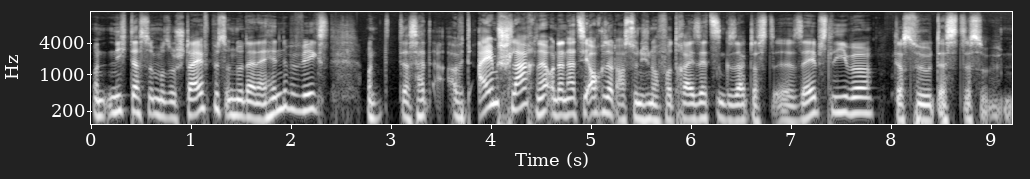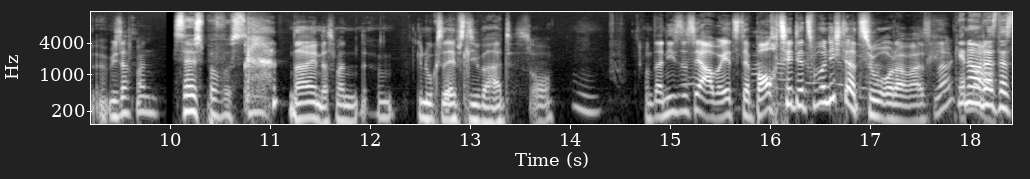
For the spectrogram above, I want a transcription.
und nicht, dass du immer so steif bist und nur deine Hände bewegst. Und das hat mit einem Schlag, ne? Und dann hat sie auch gesagt, hast du nicht noch vor drei Sätzen gesagt, dass äh, Selbstliebe, dass du, dass, dass, wie sagt man? Selbstbewusst. Nein, dass man ähm, genug Selbstliebe hat. So. Und dann hieß es ja, aber jetzt der Bauch zählt jetzt wohl nicht dazu, oder was? Ne? Genau, das, das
